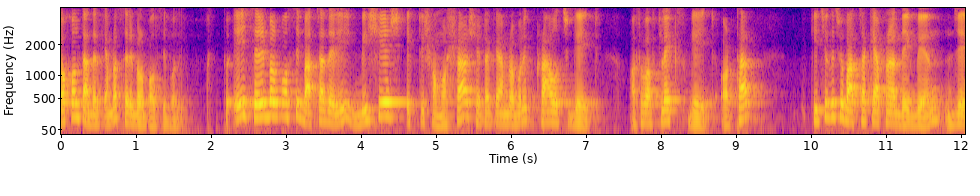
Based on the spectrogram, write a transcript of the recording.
তখন তাদেরকে আমরা সেরিব্রাল পলসি বলি। তো এই সেরিব্রাল পলসি বাচ্চাদেরই বিশেষ একটি সমস্যা, সেটাকে আমরা বলি ক্রাউচ গেট অথবা ফ্লেক্স গেট অর্থাৎ কিছু কিছু বাচ্চাকে আপনারা দেখবেন যে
